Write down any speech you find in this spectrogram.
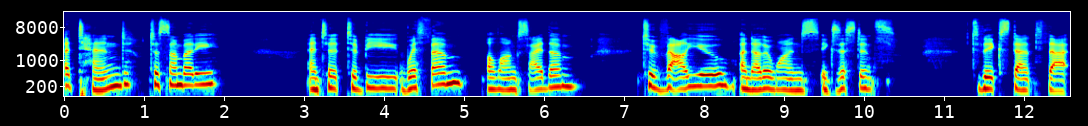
attend to somebody and to to be with them alongside them to value another one's existence to the extent that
